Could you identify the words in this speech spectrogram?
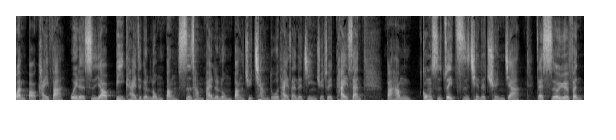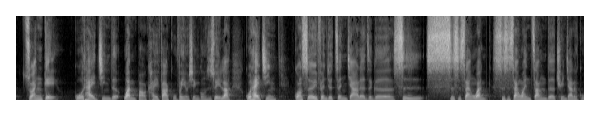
万宝开发为了是要避开这个龙邦市场派的龙邦去抢夺泰山的经营权，所以泰山把他们公司最值钱的全家在十二月份转给国泰金的万宝开发股份有限公司，所以让国泰金光十二月份就增加了这个四四十三万四十三万张的全家的股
